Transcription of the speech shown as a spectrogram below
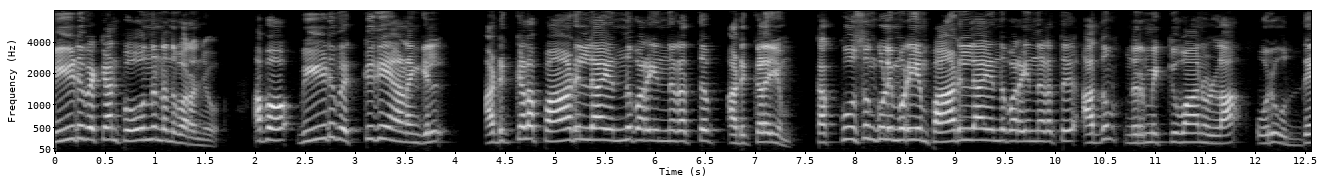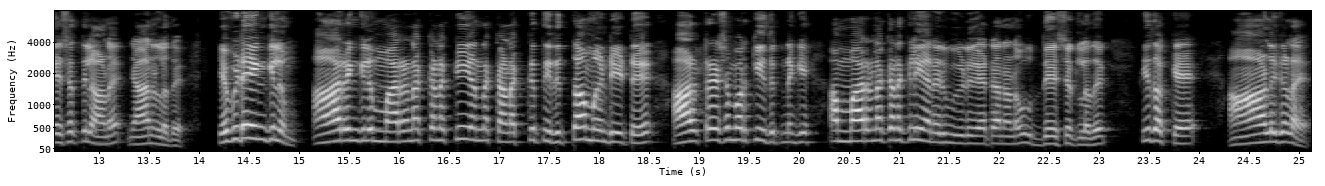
വീട് വെക്കാൻ പോകുന്നുണ്ടെന്ന് പറഞ്ഞു. അപ്പോൾ വീട് വെക്കുകയാണെങ്കിൽ അടുക്കള പാടില്ല എന്ന് പറയുന്നിടത്ത് അടുക്കളയും കക്കൂസും കുളിമുറിയും പാടില്ല എന്ന് പറയുന്നിടത്ത് അതും നിർമ്മിക്കുവാനുള്ള ഒരു ഉദ്ദേശത്തിലാണ് ഞാനുള്ളത്. എവിടെയെങ്കിലും ആരെങ്കിലും മരണക്കണക്ക് എന്ന കണക്ക് തിരുത്താൻ വേണ്ടിയിട്ട് ആൾട്രേഷൻ വർക്ക് ചെയ്തിട്ടുണ്ടെങ്കിൽ ആ മരണക്കണക്കിൽ ഞാനൊരു വീട് കയറ്റാനാണ് ഉദ്ദേശിച്ചിട്ടുള്ളത്. ഇതൊക്കെ ആളുകളെ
